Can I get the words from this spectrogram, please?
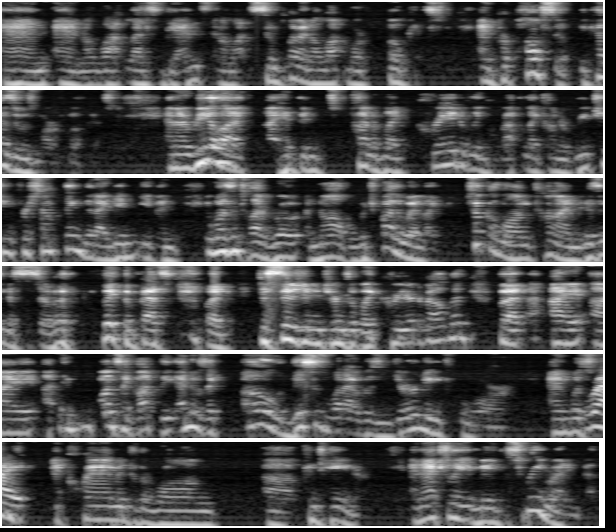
and and a lot less dense and a lot simpler and a lot more focused and propulsive because it was more focused. And I realized I had been kind of like creatively, like kind of reaching for something that I didn't even. It wasn't until I wrote a novel, which by the way, like took a long time. It isn't necessarily like the best like decision in terms of like career development. But I, I, I once I got to the end, I was like, oh, this is what I was yearning for, and was right. to cram into the wrong uh, container. And actually, it made the screenwriting better.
